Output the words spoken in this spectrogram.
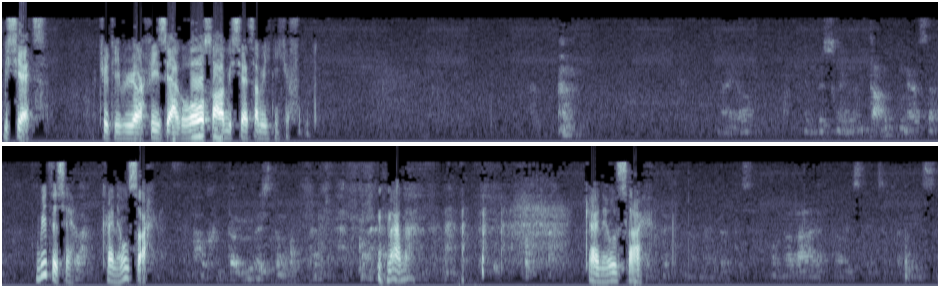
Bis jetzt. Natürlich, die Bibliografie ist sehr groß, aber bis jetzt habe ich nicht gefunden. Also Bitte sehr, keine Ursache. nein, nein. Keine Ursache. Das Honorar da ist ja zu vergessen.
